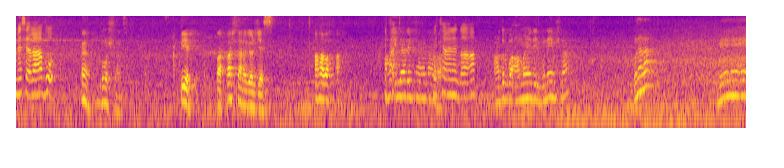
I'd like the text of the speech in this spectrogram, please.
Mesela bu. He, Deutschland. Bir. Bak kaç tane göreceğiz. Aha bak. ah. Aha ileride bir tane daha Bir var. tane daha. Aa dur bu Almanya değil. Bu neymiş lan? Bu ne lan? MNE.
